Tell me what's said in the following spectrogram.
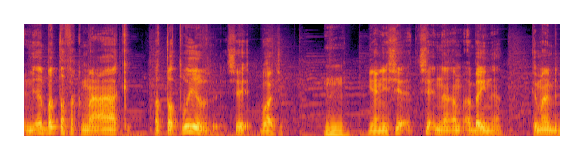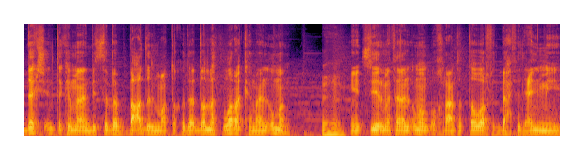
يعني بتفق معك التطوير شيء واجب. امم يعني شيء شئنا أم أبينا كمان بدكش أنت كمان بسبب بعض المعتقدات ضلك ورا كمان الأمم. مهم. يعني تصير مثلا أمم أخرى عم تتطور في البحث العلمي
